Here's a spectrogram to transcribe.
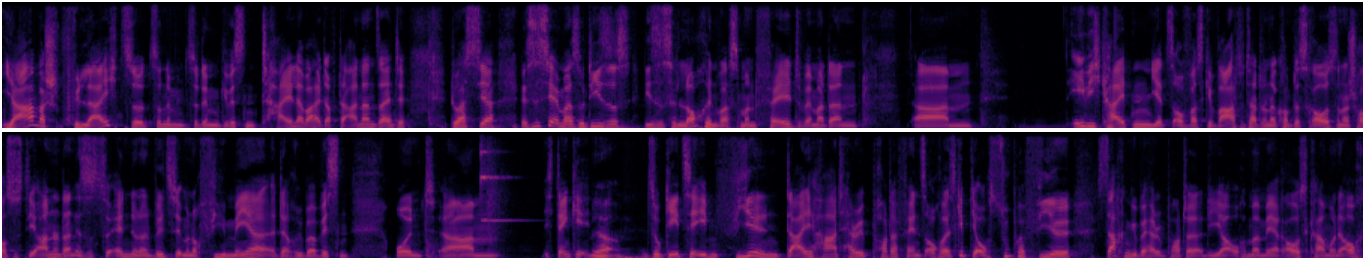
ja, was, vielleicht zu, zu, einem, zu einem gewissen Teil, aber halt auf der anderen Seite, du hast ja, das ist ja immer so dieses, dieses Loch, in was man fällt, wenn man dann, ähm, Ewigkeiten jetzt auf was gewartet hat und dann kommt es raus und dann schaust du es dir an und dann ist es zu Ende und dann willst du immer noch viel mehr darüber wissen. Und ähm, ich denke, ja. so geht es ja eben vielen Die Hard Harry Potter Fans auch, weil es gibt ja auch super viel Sachen über Harry Potter, die ja auch immer mehr rauskamen und ja auch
